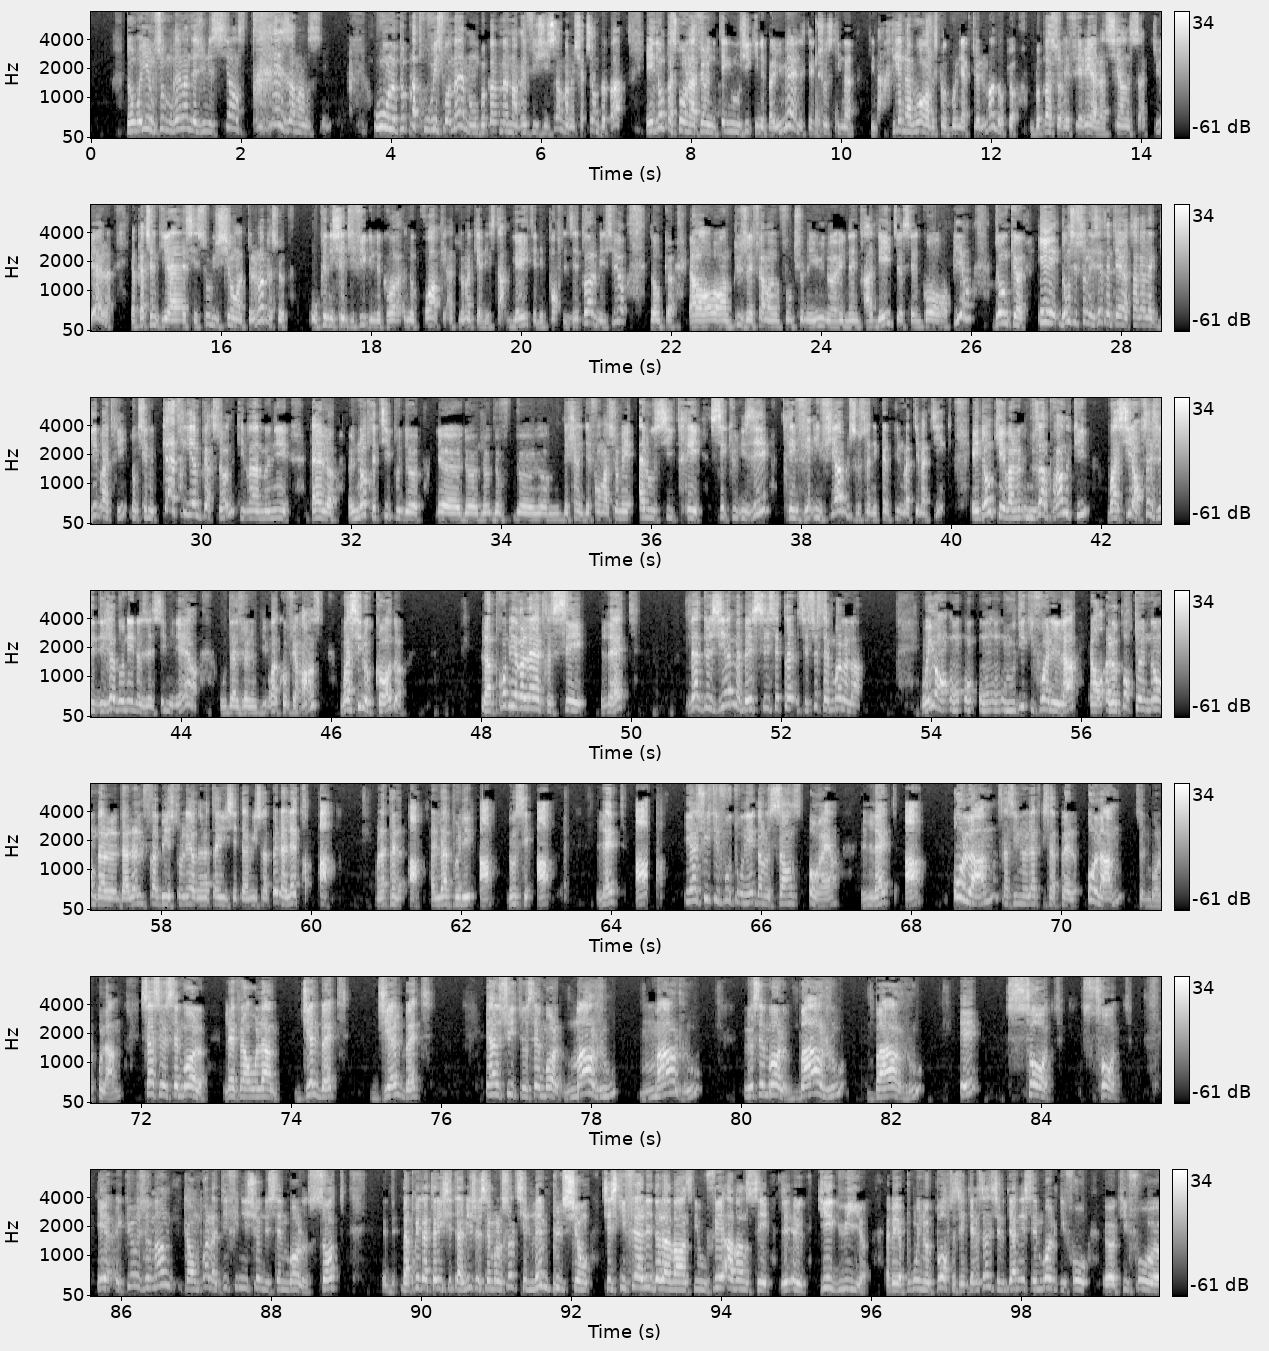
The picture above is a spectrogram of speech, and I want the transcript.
Donc vous voyez, nous sommes vraiment dans une science très avancée où on ne peut pas trouver soi-même, on ne peut pas même en réfléchissant, même en cherchant, on ne peut pas. Et donc, parce qu'on a affaire à une technologie qui n'est pas humaine, quelque chose qui n'a rien à voir avec ce qu'on connaît actuellement, donc on ne peut pas se référer à la science actuelle. Il n'y a personne qui a ces solutions actuellement, parce que aucun scientifique ne croit, ne croit actuellement qu'il y a des Stargate et des portes des étoiles, bien sûr. Donc, euh, alors en plus, vais faire fonctionner une, une intragate, c'est encore pire. Donc, euh, et donc, ce sont les êtres intérieurs à travers la guématrie. Donc, c'est une quatrième personne qui va amener elle un autre type de d'échange de, de, d'informations, mais elle aussi très sécurisée, très vérifiable, parce que ce sont des calculs mathématiques. Et donc, il va nous apprendre qui Voici, alors ça, je l'ai déjà donné dans un séminaire ou dans une vibra-conférence. Voici le code la première lettre, c'est let. La deuxième, eh c'est ce symbole-là. Oui, on, on, nous dit qu'il faut aller là. Alors, elle porte un nom dans, l'alphabet solaire de Nathalie c'est un s'appelle la lettre A. On l'appelle A. Elle l'a appelée A. Donc, c'est A. Lettre A. Et ensuite, il faut tourner dans le sens horaire. Lettre A. Olam. Ça, c'est une lettre qui s'appelle Olam. Symbole Olam. Ça, c'est le symbole, lettre A Olam. Djelbet. Djelbet. Et ensuite, le symbole Maru, Maru, le symbole Baru, Baru, et Sot, Sot. Et, curieusement, quand on prend la définition du symbole Sot, d'après Nathalie Citamis, le symbole Sot, c'est l'impulsion. C'est ce qui fait aller de l'avant, ce qui vous fait avancer, euh, qui aiguille. Eh pour une porte, c'est intéressant, c'est le dernier symbole qu'il faut, euh, qu'il faut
